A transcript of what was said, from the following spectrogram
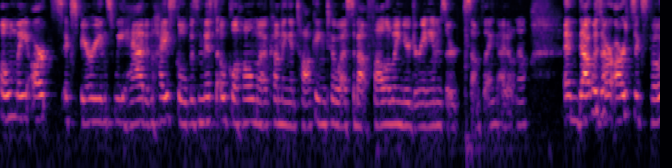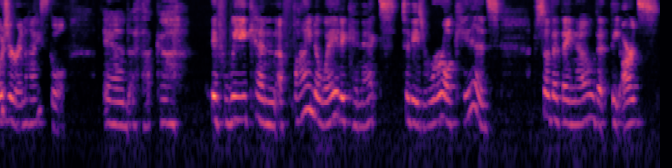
only arts experience we had in high school was Miss Oklahoma coming and talking to us about following your dreams or something. I don't know. And that was our arts exposure in high school. And I thought, God, if we can uh, find a way to connect to these rural kids so that they know that the arts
